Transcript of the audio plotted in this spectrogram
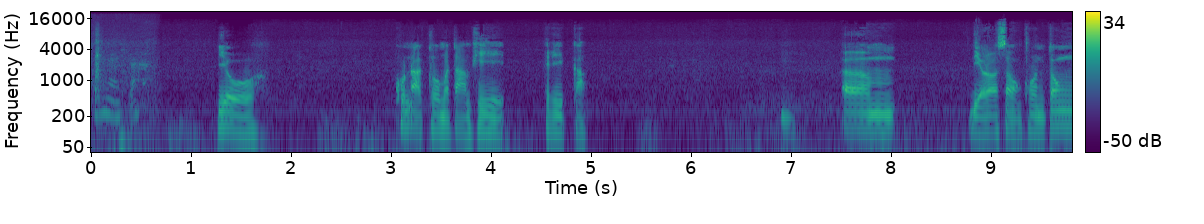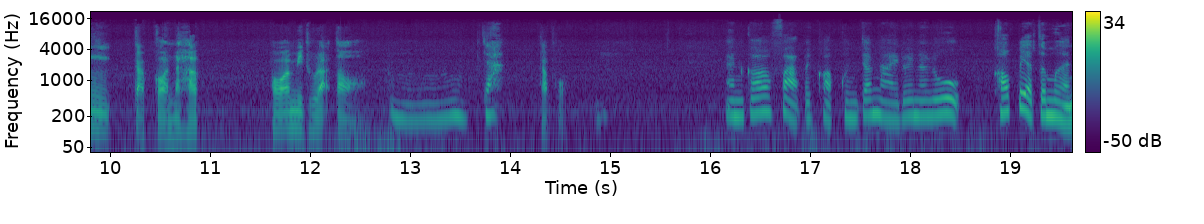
เป็นไงจ๊ะอยู่ คุณอักโทรมาตามพี่ให้รีบกลับเอ่มเดี๋ยวเราสองคนต้อง กลับก่อนนะครับ เพราะว่ามีธุระต่ออืมจ้ะ ครับผม งั้นก็ฝากไปขอบคุณเจ้านายด้วยนะลูก เขาเปรียบเสมือน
